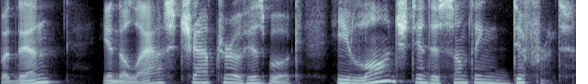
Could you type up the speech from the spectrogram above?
But then, in the last chapter of his book, he launched into something different.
